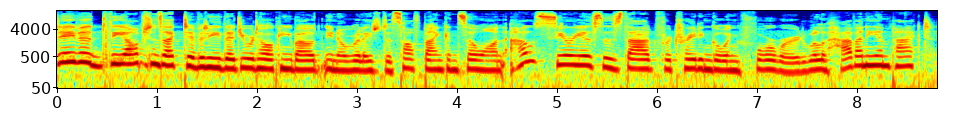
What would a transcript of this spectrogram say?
David, the options activity that you were talking about, you know, related to SoftBank and so on, how serious is that for trading going forward? Will it have any impact?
